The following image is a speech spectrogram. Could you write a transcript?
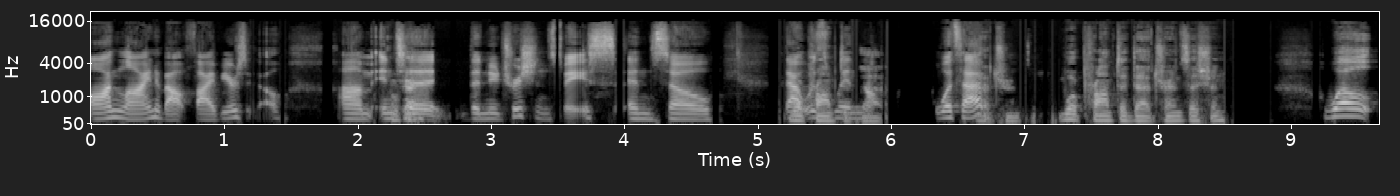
online about five years ago um, into Okay. the nutrition space. And so that What was when, that? what's that? that tran- what prompted that transition? Well,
